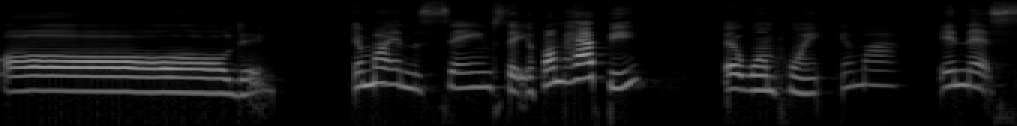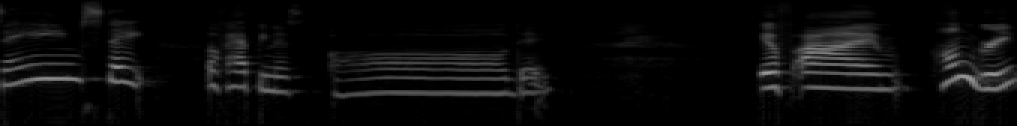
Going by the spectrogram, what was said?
all day? Am I in the same state? If I'm happy at one point, am I in that same state of happiness all day? If I'm hungry,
